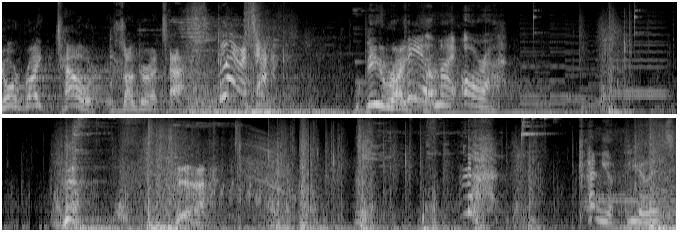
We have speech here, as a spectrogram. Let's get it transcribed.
Your right tower is under attack. Flare attack! Be right Feel back. my aura. Can you feel it?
